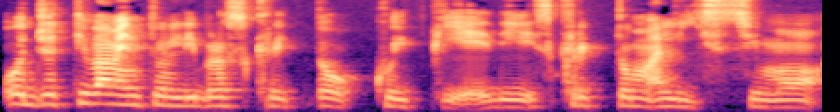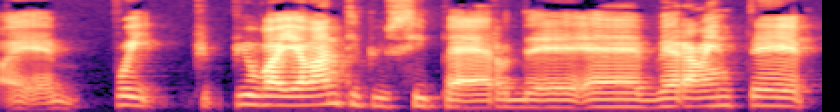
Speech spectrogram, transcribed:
oggettivamente un libro scritto coi piedi, scritto malissimo, e poi più, più vai avanti più si perde, è veramente...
